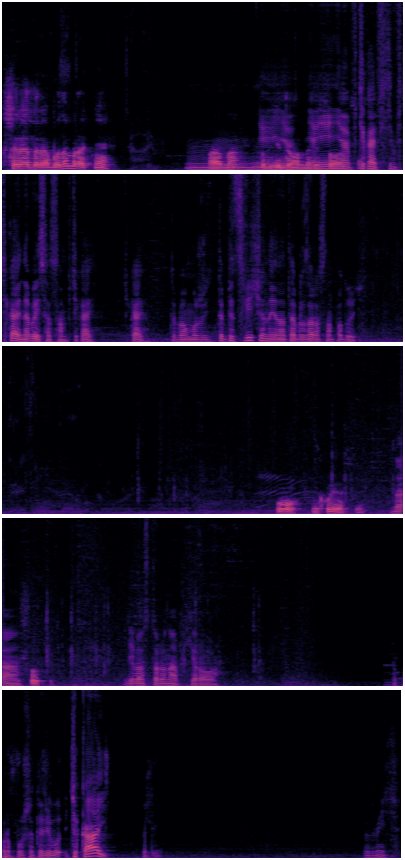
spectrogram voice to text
Шредера будемо брати, ні? М, Ладно, Ні, тут ні, Гідеон ні, ні, ні, нарисувався. втікай, вті- втікай, не бийся сам, втікай. Втікай. Тебе можуть. Ти підсвічений, на тебе зараз нападуть. О, ніхуя себе. Да, Що це? ліва сторона херова. Пропушити ліву. Тікай! Блін. Відміть.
